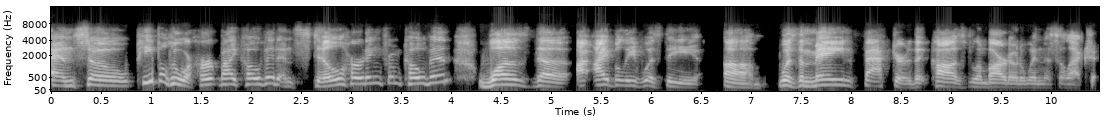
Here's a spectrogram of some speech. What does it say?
And so people who were hurt by COVID and still hurting from COVID was the I, I believe was the um, was the main factor that caused Lombardo to win this election.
